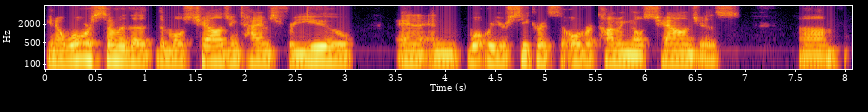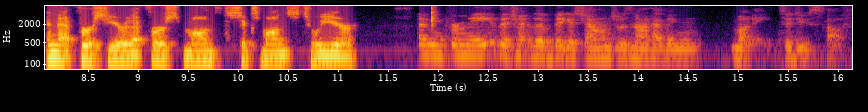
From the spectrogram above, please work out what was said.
You know, what were some of the, the most challenging times for you and, and what were your secrets to overcoming those challenges um, in that first year, that first month, six months to a year? I mean, for me, the, the biggest challenge was not having money to do stuff.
